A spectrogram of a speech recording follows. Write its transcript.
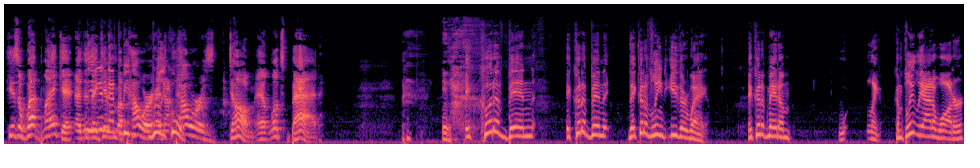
He's a wet blanket, and then He they give him a power, really and that cool. power is dumb and it looks bad. It- it could have been it could have been they could have leaned either way. They could have made him like completely out of water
